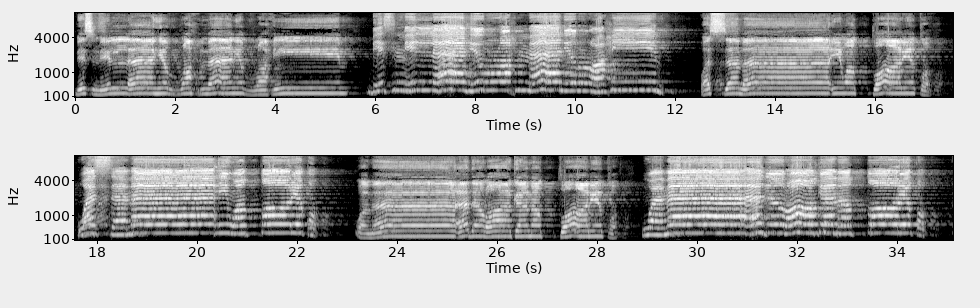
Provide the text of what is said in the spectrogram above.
بسم الله الرحمن الرحيم. بسم الله الرحمن الرحيم. والسماء والطارق. والسماء والطارق. وما أدراك ما الطارق. وما أدراك ما الطارق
